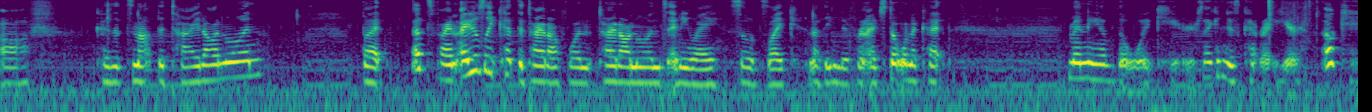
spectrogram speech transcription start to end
off because it's not the tied on one. But that's fine. I usually cut the tied off one, tied on ones anyway, so it's like nothing different. I just don't want to cut many of the wig hairs. I can just cut right here. Okay,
